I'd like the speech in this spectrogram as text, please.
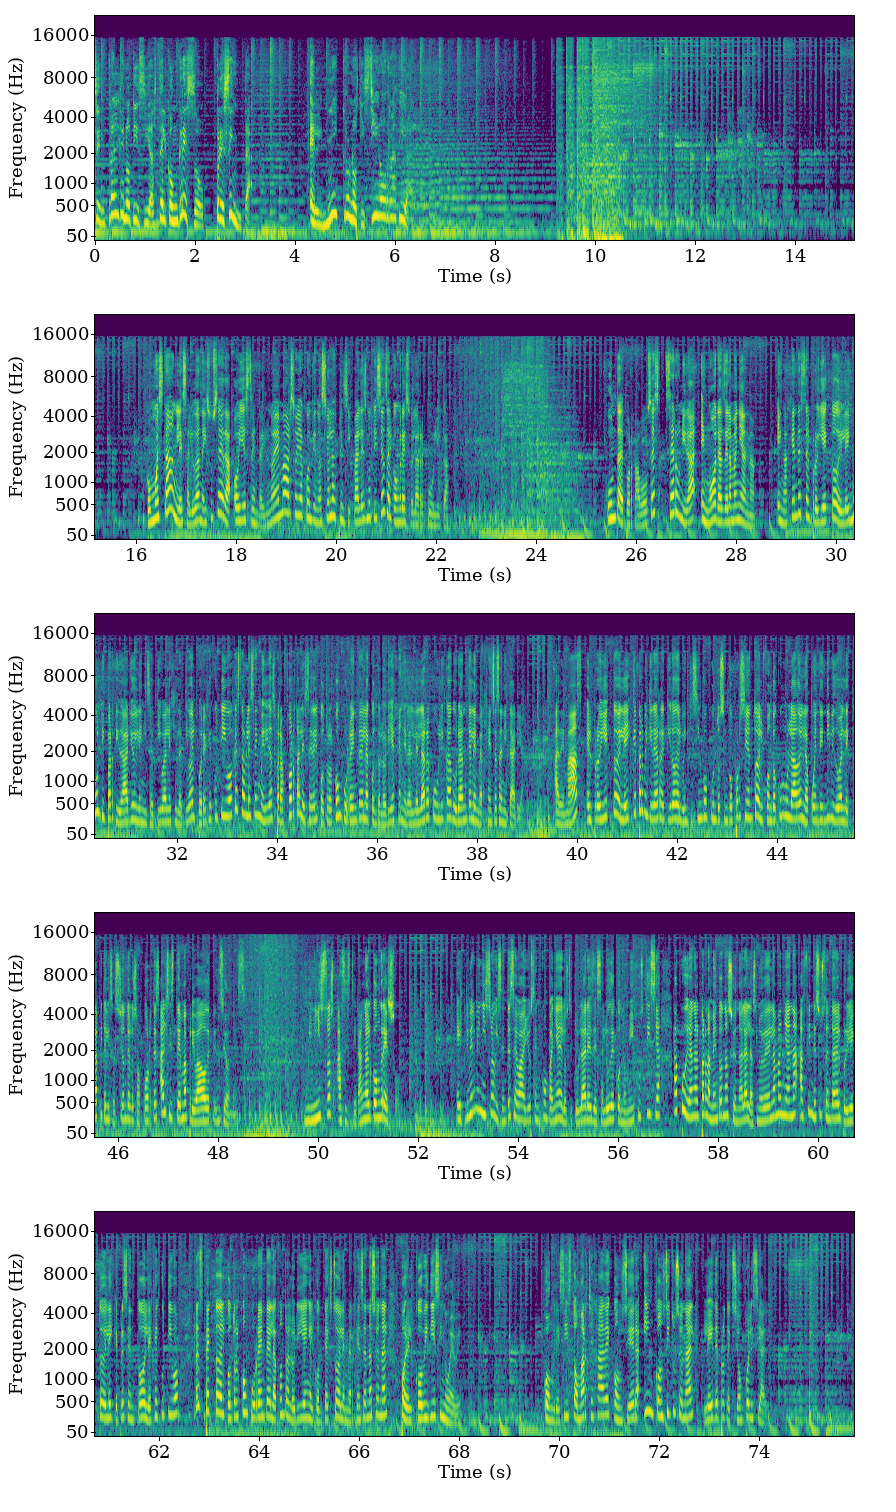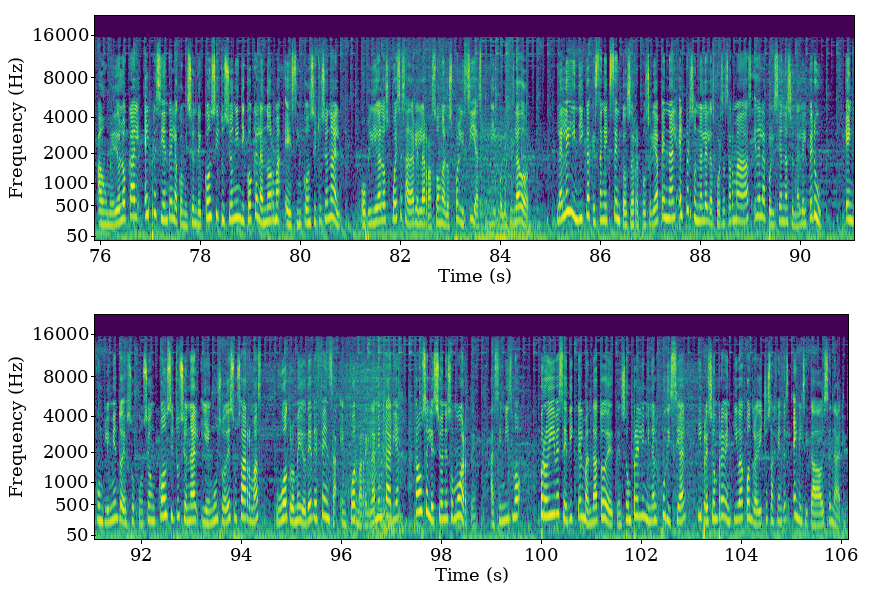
Central de Noticias del Congreso presenta el micro noticiero radial. ¿Cómo están? Les saludan ahí Suceda. Hoy es 31 de marzo y a continuación las principales noticias del Congreso de la República. Junta de Portavoces se reunirá en horas de la mañana. En agenda está el proyecto de ley multipartidario y la iniciativa legislativa del Poder Ejecutivo que establecen medidas para fortalecer el control concurrente de la Contraloría General de la República durante la emergencia sanitaria. Además, el proyecto de ley que permitirá el retiro del 25.5% del fondo acumulado en la cuenta individual de capitalización de los aportes al sistema privado de pensiones. Ministros asistirán al Congreso. El primer ministro Vicente Ceballos, en compañía de los titulares de Salud, Economía y Justicia, acudirán al Parlamento Nacional a las 9 de la mañana a fin de sustentar el proyecto de ley que presentó el Ejecutivo respecto del control concurrente de la Contraloría en el contexto de la emergencia nacional por el COVID-19 congresista Omar Chejade considera inconstitucional ley de protección policial. A un medio local, el presidente de la Comisión de Constitución indicó que la norma es inconstitucional, obliga a los jueces a darle la razón a los policías, dijo el legislador. La ley indica que están exentos de responsabilidad penal el personal de las Fuerzas Armadas y de la Policía Nacional del Perú, que en cumplimiento de su función constitucional y en uso de sus armas u otro medio de defensa en forma reglamentaria cause lesiones o muerte. Asimismo, prohíbe se dicte el mandato de detención preliminar judicial y presión preventiva contra dichos agentes en el citado escenario.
